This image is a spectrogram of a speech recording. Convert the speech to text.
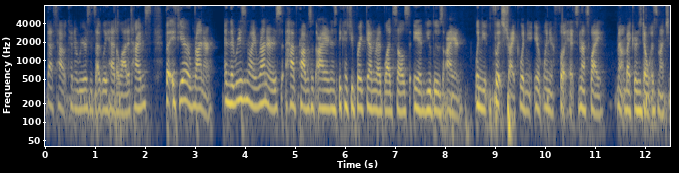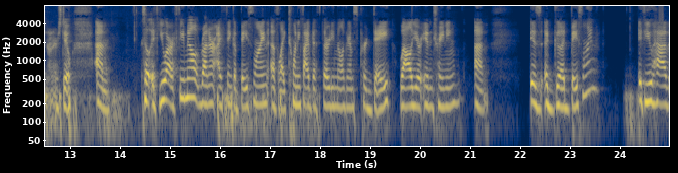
that's how it kind of rears its ugly head a lot of times. But if you're a runner and the reason why runners have problems with iron is because you break down red blood cells and you lose iron when you foot strike when you when your foot hits. And that's why mountain bikers don't as much and runners do. Um, so if you are a female runner i think a baseline of like 25 to 30 milligrams per day while you're in training um, is a good baseline if you have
